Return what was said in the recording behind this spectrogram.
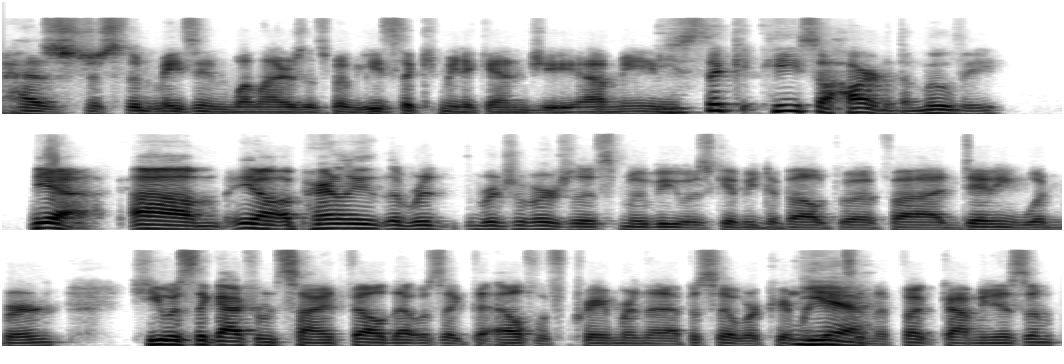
has just amazing one-liners in this movie. He's the comedic energy. I mean, He's the he's the heart of the movie. Yeah. Um, you know, apparently the ri- original version of this movie was going to be developed with uh Danny Woodburn. He was the guy from Seinfeld that was like the elf of Kramer in that episode where Kramer gets Yeah. into fuck communism,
